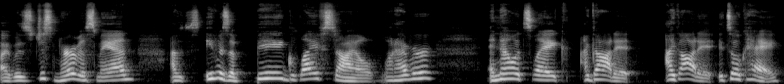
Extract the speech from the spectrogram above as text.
I was just nervous, man. I was it was a big lifestyle, whatever. And now it's like, I got it. I got it. It's okay.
